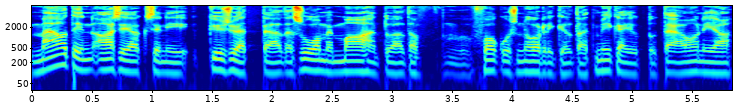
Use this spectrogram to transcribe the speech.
Mä otin asiakseni kysyä täältä Suomen maahan tuolta Focus Nordicilta, että mikä juttu tämä on, ja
